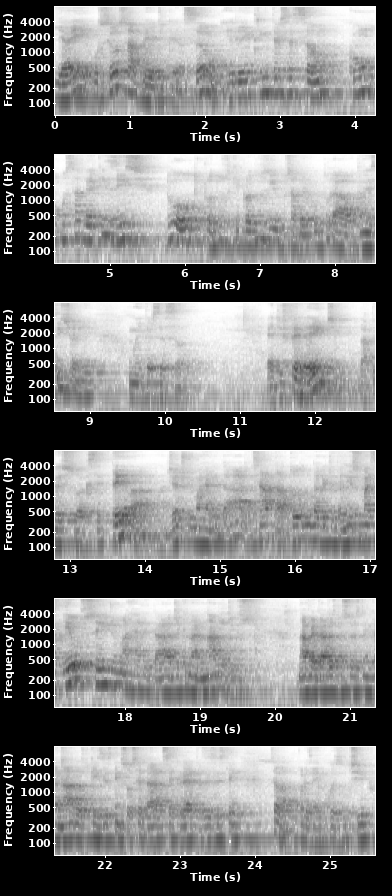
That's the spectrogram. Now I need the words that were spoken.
E aí o seu saber de criação, ele entra em interseção com o saber que existe do outro que produziu, do saber cultural. Então existe ali uma interseção. É diferente da pessoa que você tem lá diante de uma realidade, você, ah tá, todo mundo acredita nisso, mas eu sei de uma realidade que não é nada disso. Na verdade, as pessoas estão enganadas porque existem sociedades secretas, existem, sei lá, por exemplo, coisas do tipo.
